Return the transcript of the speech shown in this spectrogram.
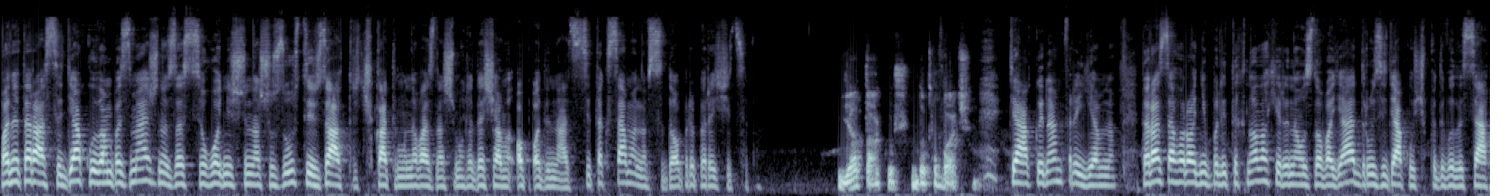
Пане Тарасе, дякую вам безмежно за сьогоднішню нашу зустріч. Завтра чекатиму на вас з нашими глядачами об 11. Так само на все добре. Бережіть себе. Я також до побачення. Дякую, нам приємно. Тарас Загородній політехнолог, Ірина Узлова. Я друзі, дякую, що подивилися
